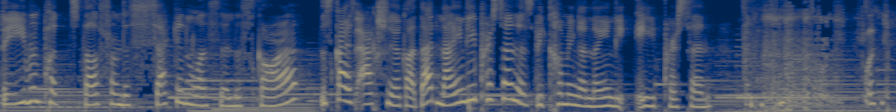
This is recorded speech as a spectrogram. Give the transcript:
They even put stuff from the second lesson, the Scarra. This guy's actually a god. That 90% is becoming a 98%.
